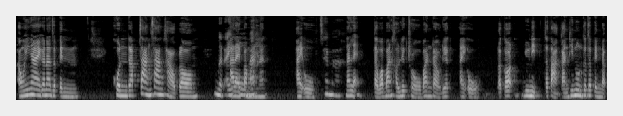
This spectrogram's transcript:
เอาง่ายๆก็น่าจะเป็นคนรับจ้างสร้างข่าวปลอม เหมือนไออะไรประมาณไหนั้น I.O. ใช่ไหมนั่นแหละ แต่ว่าบ้านเขาเรียกโทรบ้านเราเรียก I.O. แล้วก็ยูนิตจะต่างกันที่นู่นก็จะเป็นแบบ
